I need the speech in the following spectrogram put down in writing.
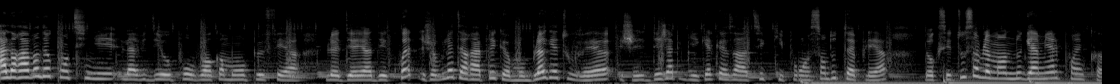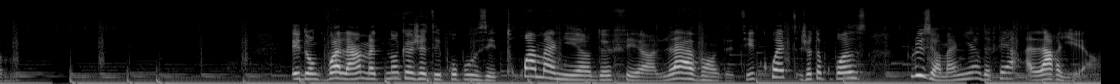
Alors avant de continuer la vidéo pour voir comment on peut faire le derrière des couettes, je voulais te rappeler que mon blog est ouvert. J'ai déjà publié quelques articles qui pourront sans doute te plaire. Donc c'est tout simplement nougamiel.com. Et donc voilà, maintenant que je t'ai proposé trois manières de faire l'avant de tes couettes, je te propose plusieurs manières de faire l'arrière.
